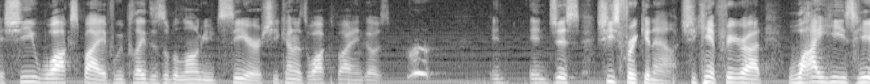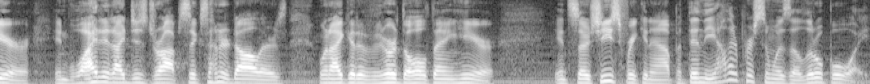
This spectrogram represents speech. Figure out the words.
As she walks by, if we played this a little bit longer, you'd see her. She kind of walks by and goes, and, just she's freaking out. She can't figure out why he's here and why did I just drop six hundred dollars when I could have heard the whole thing here. And so she's freaking out. But then the other person was a little boy.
